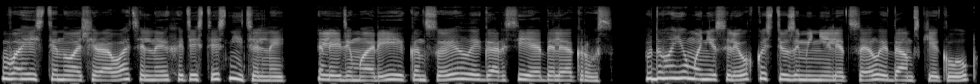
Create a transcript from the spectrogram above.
воистину очаровательной, хоть и стеснительной, леди Марии, Консуэлой Гарсия де Круз. Вдвоем они с легкостью заменили целый дамский клуб,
